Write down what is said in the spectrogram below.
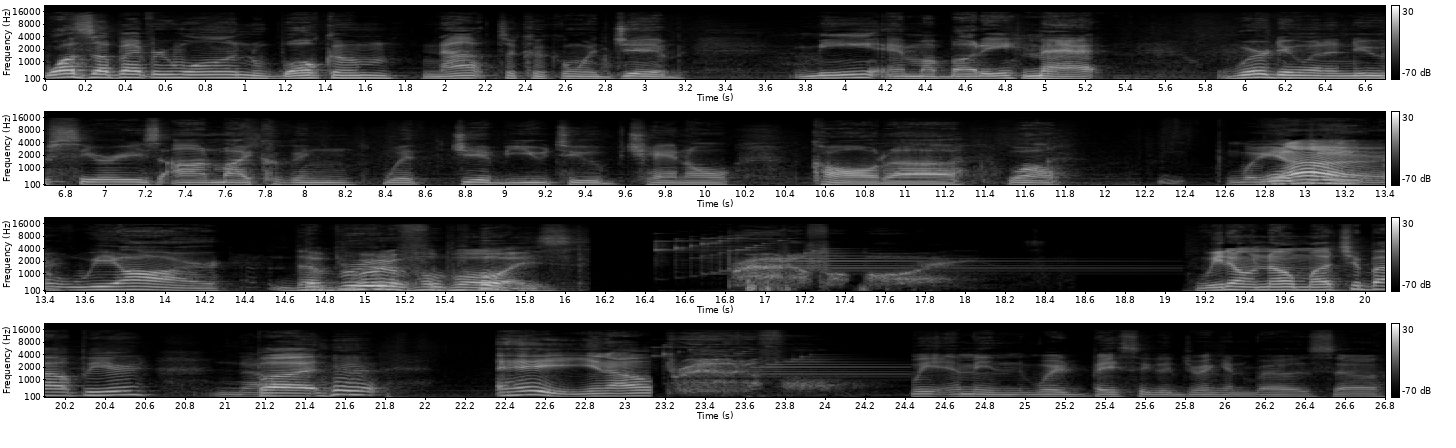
What's up, everyone? Welcome not to Cooking with Jib. Me and my buddy Matt. we're doing a new series on my Cooking with Jib YouTube channel called, uh, well, We well, are we, we are the, Brewtiful Boys. Brewtiful Boys. We don't know much about beer, No. but hey, you know, Brewtiful. We, I mean, we're basically drinking bros, so.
